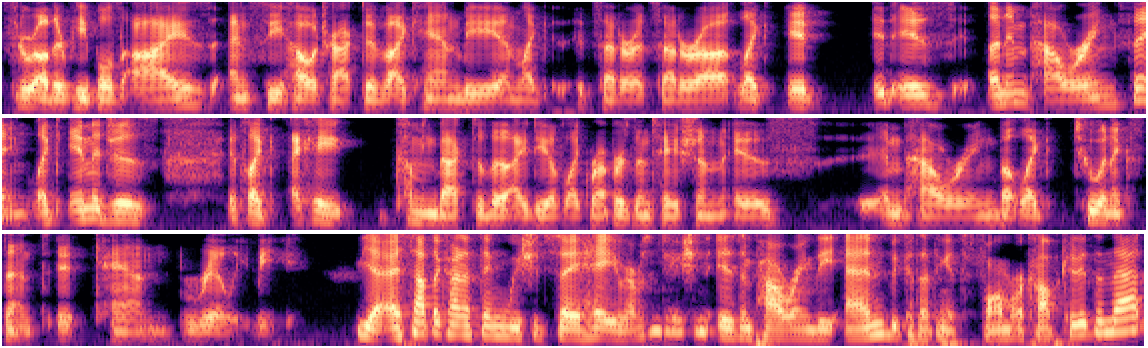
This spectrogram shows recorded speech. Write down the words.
through other people's eyes and see how attractive I can be and like et cetera, et cetera. Like it it is an empowering thing. Like images, it's like I hate coming back to the idea of like representation is empowering, but like to an extent it can really be. Yeah, it's not the kind of thing we should say, hey, representation is empowering the end, because I think it's far more complicated than that.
